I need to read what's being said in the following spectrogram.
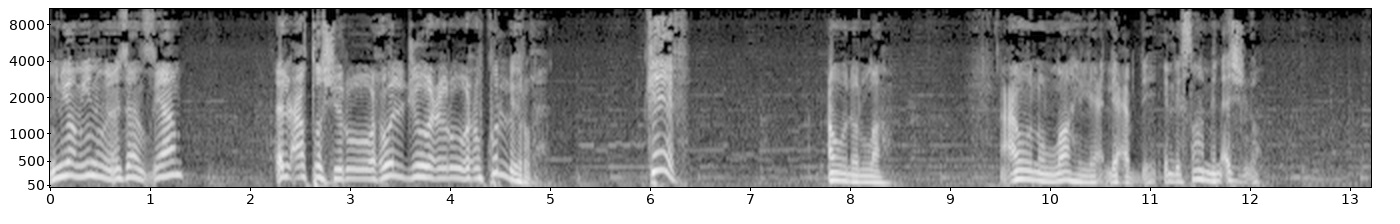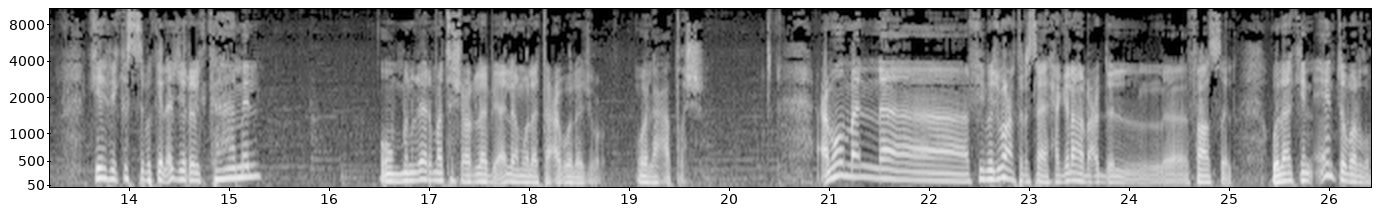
من يوم ينوي الإنسان الصيام العطش يروح والجوع يروح وكله يروح. كيف؟ عون الله. عون الله لعبده اللي صام من أجله. كيف يكسبك الأجر الكامل؟ ومن غير ما تشعر لا بألم ولا تعب ولا جوع ولا عطش. عموما آه، في مجموعة رسائل حقراها بعد الفاصل ولكن أنتم برضو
